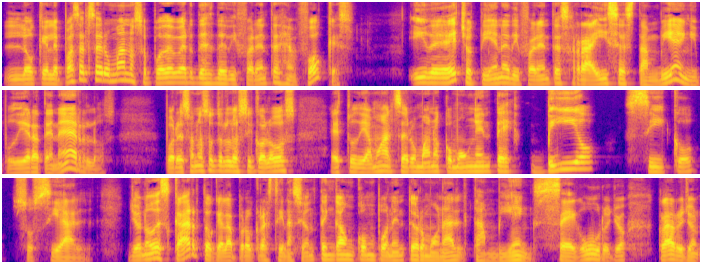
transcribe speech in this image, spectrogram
lo que le pasa al ser humano se puede ver desde diferentes enfoques y de hecho tiene diferentes raíces también y pudiera tenerlos. Por eso nosotros los psicólogos estudiamos al ser humano como un ente biopsicosocial. Yo no descarto que la procrastinación tenga un componente hormonal también, seguro. Yo, claro, yo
